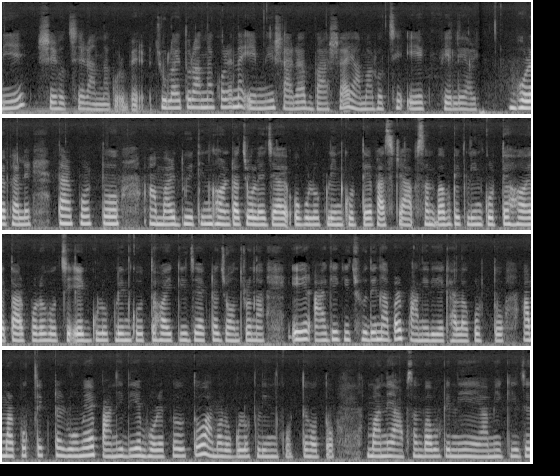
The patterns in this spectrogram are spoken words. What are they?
নিয়ে সে হচ্ছে রান্না করবে। চুলায় তো রান্না করে না, এমনি সারা বাসায় আমার হচ্ছে এগ ফেলে আর ভরে ফেলে। তারপর তো আমার দুই তিন ঘণ্টা চলে যায় ওগুলো ক্লিন করতে। ফার্স্টে আফসান বাবুকে ক্লিন করতে হয়, তারপরে হচ্ছে এগগুলো ক্লিন করতে হয়, কি যে একটা যন্ত্রণা। এর আগে কিছুদিন আবার পানি দিয়ে খেলা করতো। আমার প্রত্যেকটা রুমে পানি দিয়ে ভরে ফেলতো, আমার ওগুলো ক্লিন করতে হতো। মানে আফসান বাবুকে নিয়ে আমি কি যে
